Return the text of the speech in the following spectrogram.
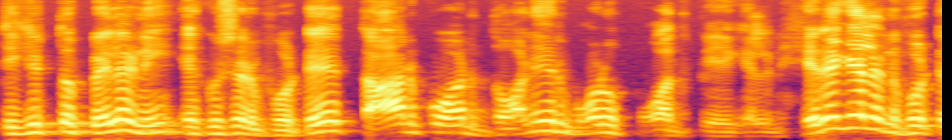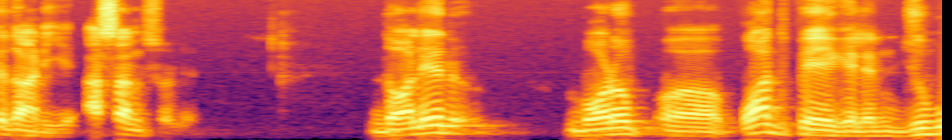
টিকিট তো পেলেনই একুশের ভোটে, তারপর দলের বড় পদ পেয়ে গেলেন। হেরে গেলেন ভোটে দাঁড়িয়ে আসানসোলে। দলের বড় পদ পেয়ে গেলেন, যুব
